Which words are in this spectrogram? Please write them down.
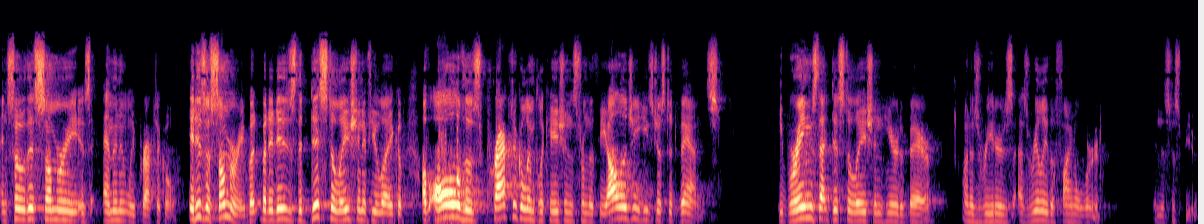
And so this summary is eminently practical. It is a summary, but, but it is the distillation, if you like, of, of all of those practical implications from the theology he's just advanced he brings that distillation here to bear on his readers as really the final word in this dispute.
